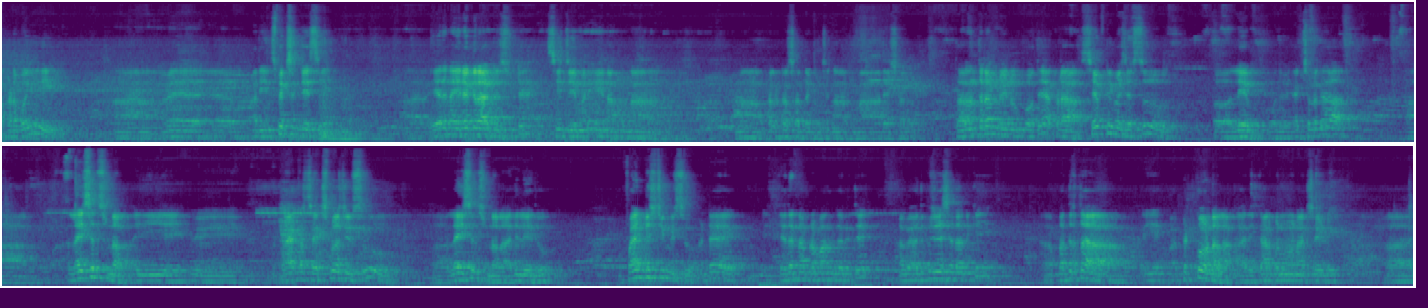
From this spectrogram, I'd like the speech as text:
అక్కడ పోయి అది ఇన్స్పెక్షన్ చేసి ఏదైనా ఇరెగ్యులారిటీస్ ఉంటే సీజ్ చేయమని నాకున్న మా కలెక్టర్ సార్ దగ్గర నుంచి నా ఆదేశాలు. తదనంతరం నేను పోతే అక్కడ సేఫ్టీ మెజర్స్ లేవు. యాక్చువల్గా లైసెన్స్ ఉండాలి. ఈ ట్రాకర్స్ ఎక్స్ప్లోజివ్స్ లైసెన్స్ ఉండాలి. అది లేదు. ఫైర్ డిస్టింగ్విష్ అంటే ఏదన్నా ప్రమాదం జరిగితే అవి అదుపు చేసేదానికి భద్రత పెట్టుకో ఉండాలి. అది కార్బన్ మోనాక్సైడ్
